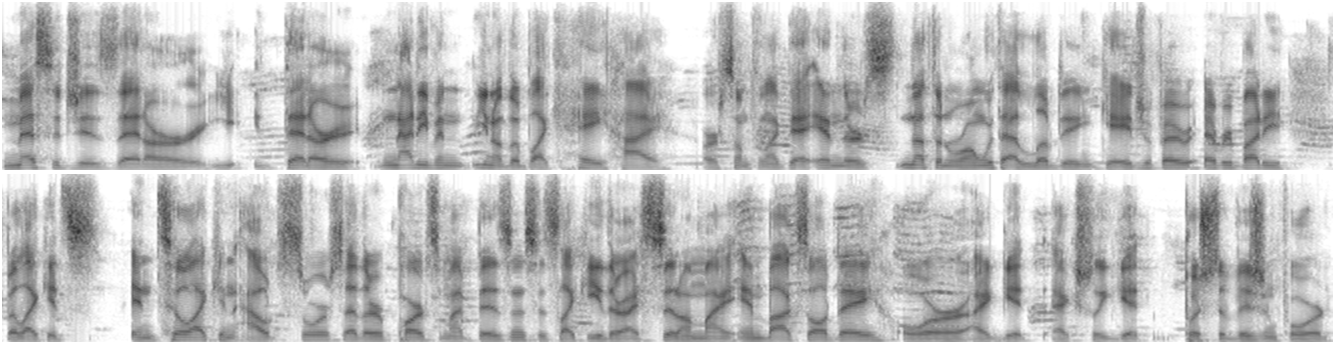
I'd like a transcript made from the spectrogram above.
messages that are that are not even you know they're like hey hi or something like that. And there's nothing wrong with that. I love to engage with everybody. But like it's until i can outsource other parts of my business it's like either i sit on my inbox all day or i get actually get push the vision forward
